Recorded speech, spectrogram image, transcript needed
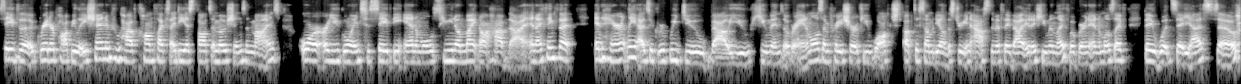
save the greater population who have complex ideas thoughts emotions and minds or are you going to save the animals who you know might not have that? And i think that inherently as a group we do value humans over animals. I'm pretty sure if you walked up to somebody on the street and asked them if they valued a human life over an animal's life they would say yes. So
